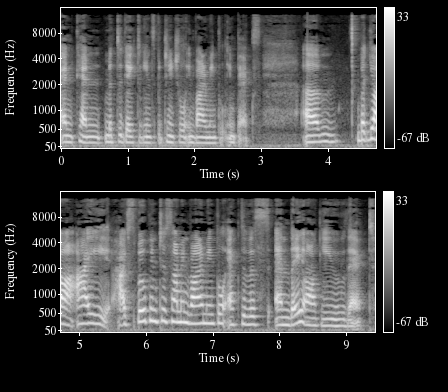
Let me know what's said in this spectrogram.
and can mitigate against potential environmental impacts. Um, but yeah, I I've spoken to some environmental activists, and they argue that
